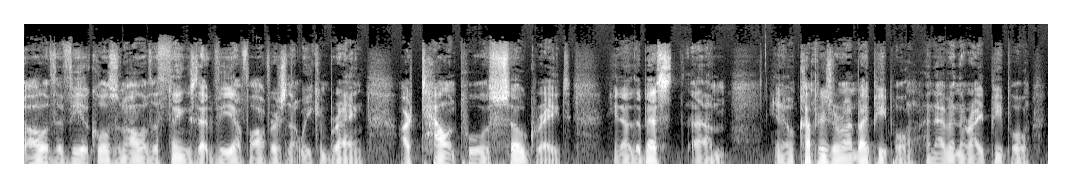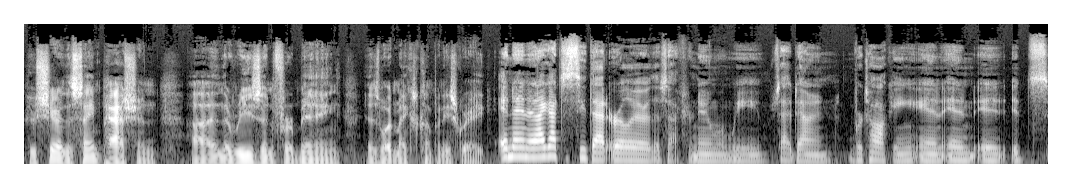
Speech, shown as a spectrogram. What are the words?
all of the vehicles and all of the things that VF offers and that we can bring. Our talent pool is so great. You know, the best um, you know, companies are run by people, and having the right people who share the same passion uh, and the reason for being is what makes companies great. And then I got to see that earlier this afternoon when we sat down and were talking, and and it, it's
